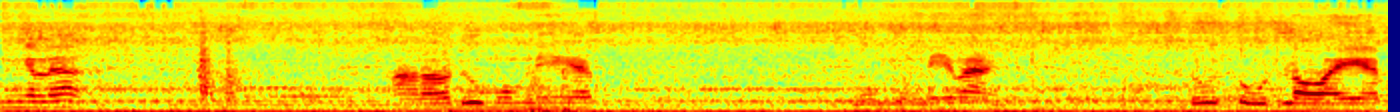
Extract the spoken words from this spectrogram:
นกันแล้วอ่าเราดูมุมนี้ครับ มุมตรงนี้บ้าง ดูตูดลอยครับ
